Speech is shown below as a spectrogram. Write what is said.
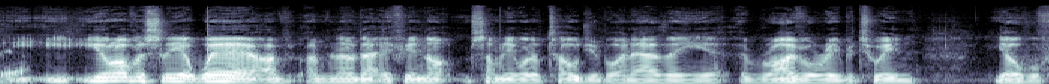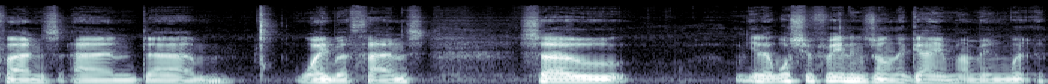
Yeah. you're obviously aware. I've I've know that if you're not, somebody would have told you by now the uh, rivalry between Yeovil fans and um, Weymouth fans. So, you know, what's your feelings on the game? I mean,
